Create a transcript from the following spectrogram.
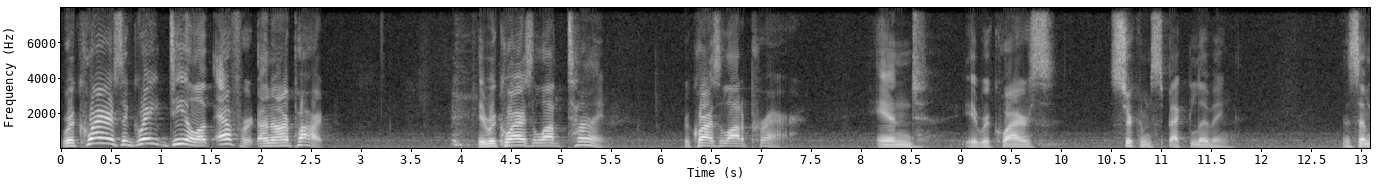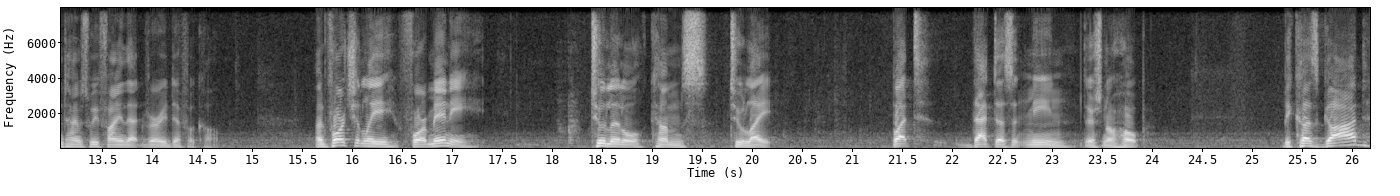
requires a great deal of effort on our part. It requires a lot of time, requires a lot of prayer, and it requires circumspect living. And sometimes we find that very difficult. Unfortunately, for many, too little comes too late. But that doesn't mean there's no hope. Because God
